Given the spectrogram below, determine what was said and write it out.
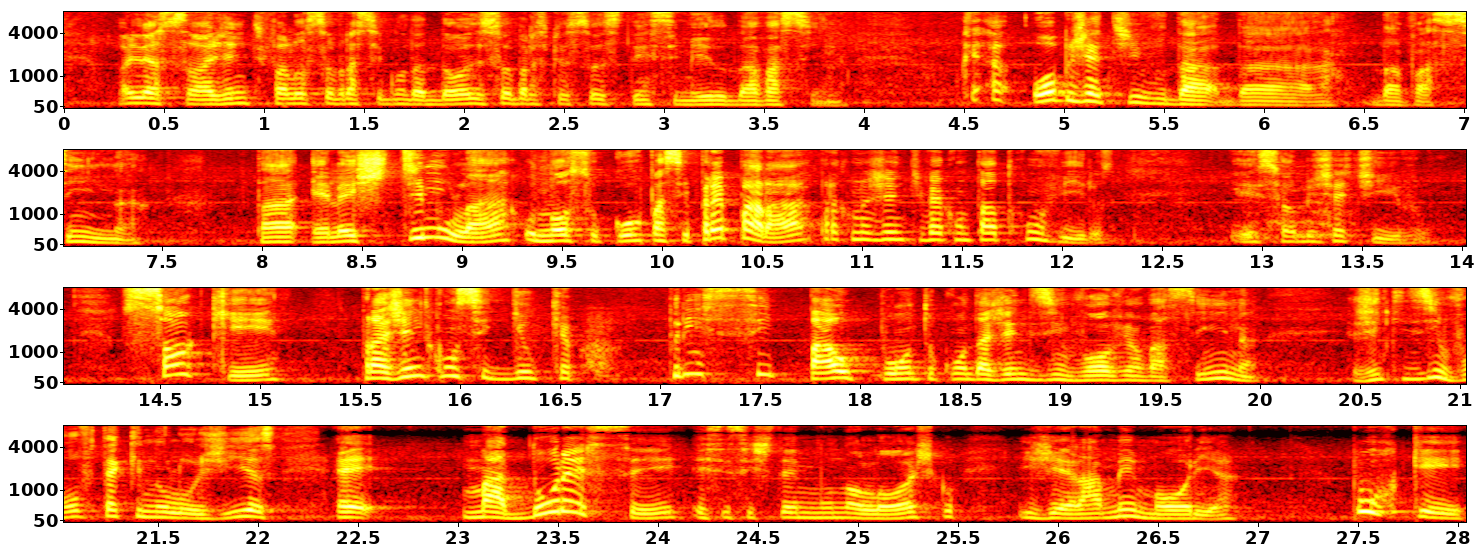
Olha só, a gente falou sobre a segunda dose e sobre as pessoas que têm esse medo da vacina. O objetivo da, da, da vacina tá, ela é estimular o nosso corpo a se preparar para quando a gente tiver contato com o vírus. Esse é o objetivo. Só que, para a gente conseguir o que principal ponto quando a gente desenvolve uma vacina, a gente desenvolve tecnologias, é madurecer esse sistema imunológico e gerar memória. Porque,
